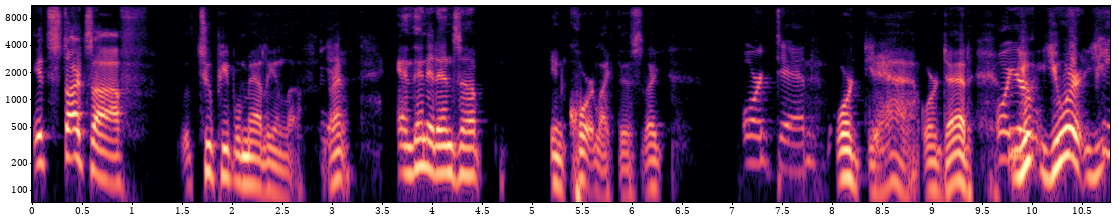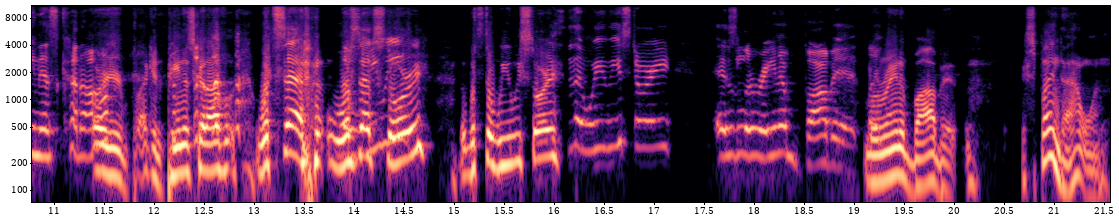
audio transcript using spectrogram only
it starts off with two people madly in love, Yeah. right? And then it ends up in court like this, like Or dead. or yeah, or dead. Or your You you were you, penis cut off. or your fucking penis cut off. What's that? What's that wee-wee? story? What's the wee wee story? the wee wee story is Lorena Bobbitt. like- Lorena Bobbitt. Explain that one.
